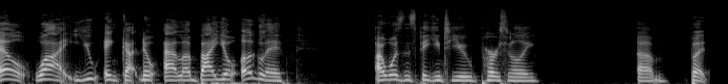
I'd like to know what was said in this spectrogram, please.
L Y. You ain't got no alibi. You're ugly. I wasn't speaking to you personally, um, but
